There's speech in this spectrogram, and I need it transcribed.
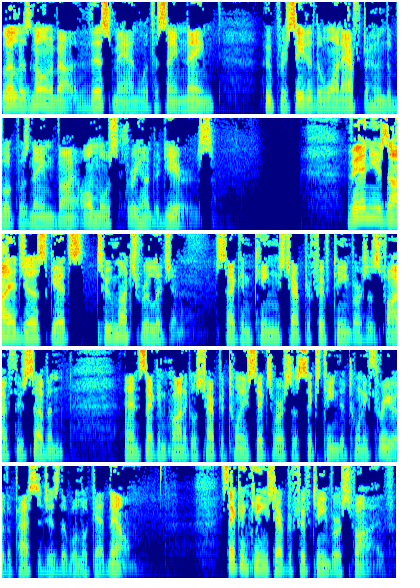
Little is known about this man with the same name, who preceded the one after whom the book was named by almost 300 years. Then Uzziah just gets too much religion. 2 Kings chapter 15 verses 5 through 7 and 2 Chronicles chapter 26 verses 16 to 23 are the passages that we'll look at now. 2 Kings chapter 15 verse 5.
